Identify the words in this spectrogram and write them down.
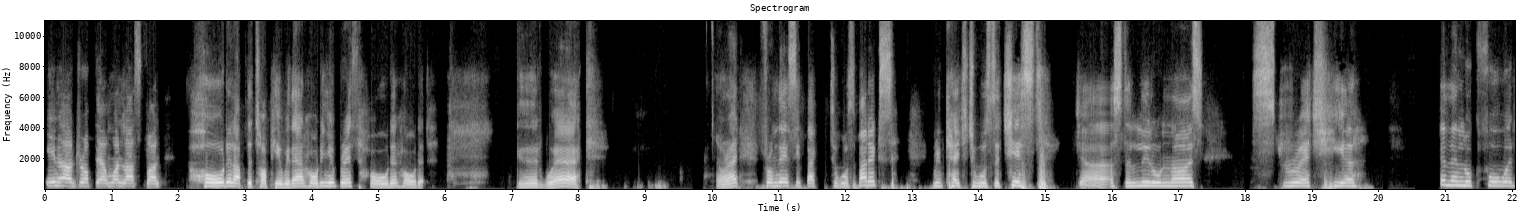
Inhale, drop down, one last one. Hold it up the top here without holding your breath. Hold it, hold it. Good work. All right. From there, sit back towards the buttocks, rib cage towards the chest. Just a little nice stretch here. And then look forward.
